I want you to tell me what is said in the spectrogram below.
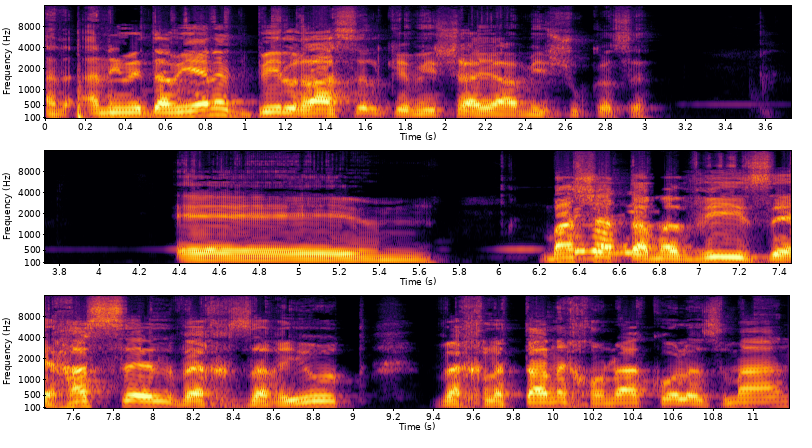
אני, אני מדמיין את ביל ראסל כמי שהיה מישהו כזה. אמ, מה שאתה מביא זה hustle ואכזריות והחלטה נכונה כל הזמן.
